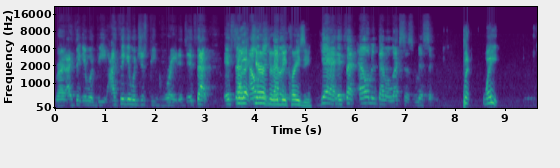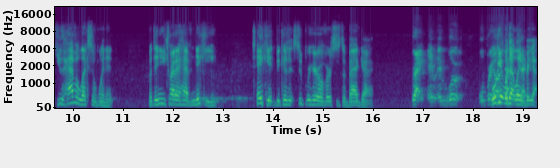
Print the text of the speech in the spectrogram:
Right? I think it would be I think it would just be great. It's it's that it's that, For that character, that it'd be crazy. Yeah, it's that element that Alexa's missing. But wait, you have Alexa win it, but then you try to have Nikki take it because it's superhero versus the bad guy. Right. And, and we're we'll bring We'll get with that later, but yeah.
